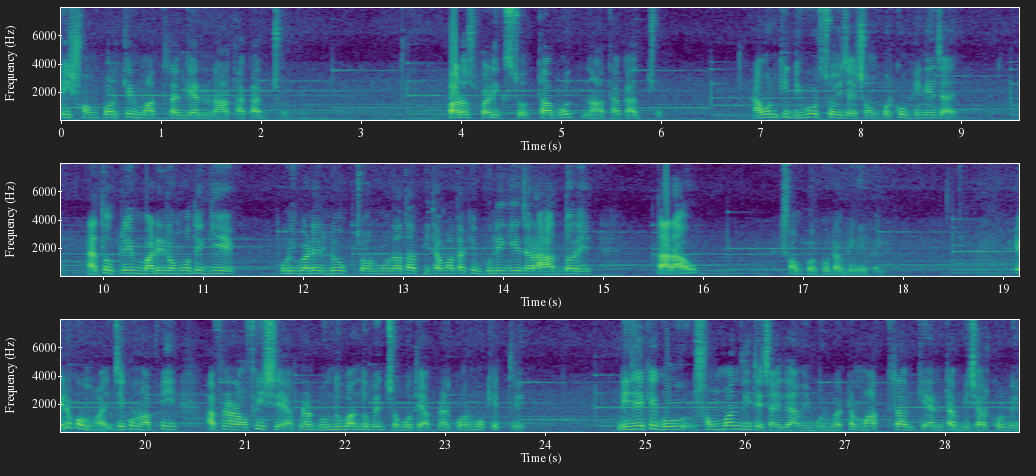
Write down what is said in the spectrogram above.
এই সম্পর্কের মাত্রা জ্ঞান না থাকার জন্য। পারস্পরিক শ্রদ্ধাবোধ না থাকার জন্য। এমনকি ডিভোর্স হয়ে যায়, সম্পর্ক ভেঙে যায়। এত প্রেম বাড়ির অমতে গিয়ে পরিবারের লোক, জন্মদাতা, পিতামাতাকে ভুলে গিয়ে যারা হাত ধরে, তারাও সম্পর্কটা ভেঙে ফেলে। এরকম হয়, যে কোনো আপনি আপনার অফিসে, আপনার বন্ধু বান্ধবের জগতে, আপনার কর্মক্ষেত্রে নিজেকে সম্মান দিতে চাইলে আমি বলব, একটা মাত্রা জ্ঞানটা বিচার করবেন।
